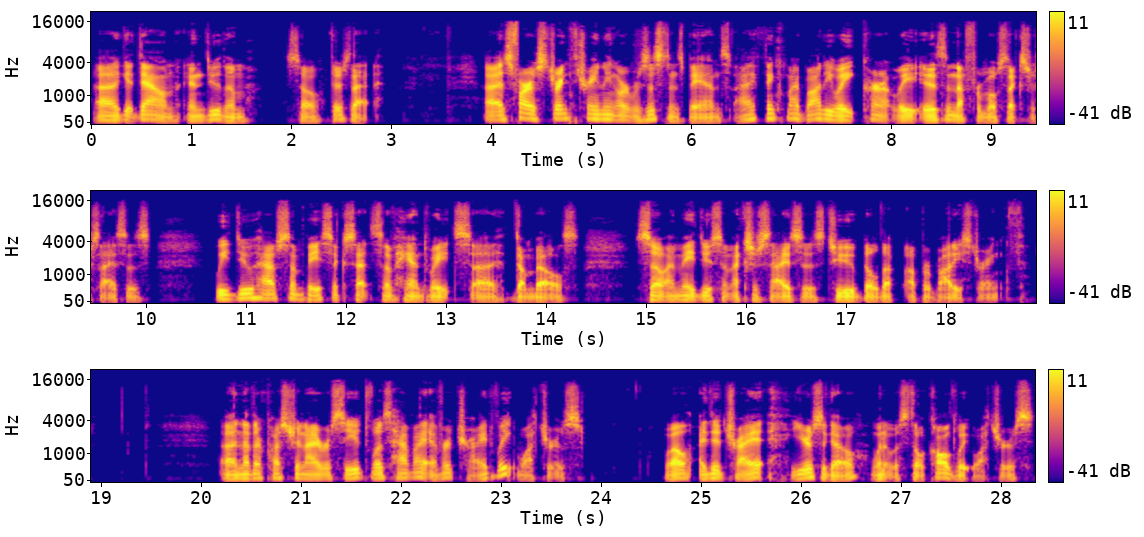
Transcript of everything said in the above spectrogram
uh, get down and do them. So there's that. Uh, as far as strength training or resistance bands, I think my body weight currently is enough for most exercises. We do have some basic sets of hand weights, uh, dumbbells, so I may do some exercises to build up upper body strength. Another question I received was Have I ever tried Weight Watchers? Well, I did try it years ago when it was still called Weight Watchers.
